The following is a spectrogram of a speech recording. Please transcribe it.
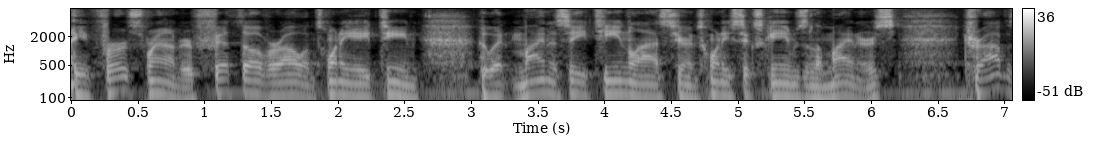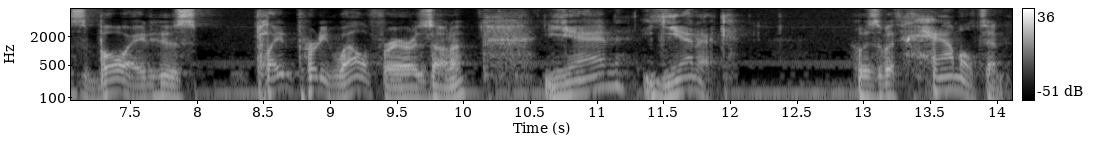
a first rounder, fifth overall in 2018, who went minus 18 last year in 26 games in the minors. Travis Boyd, who's played pretty well for Arizona. Jan Jenik, who's with Hamilton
